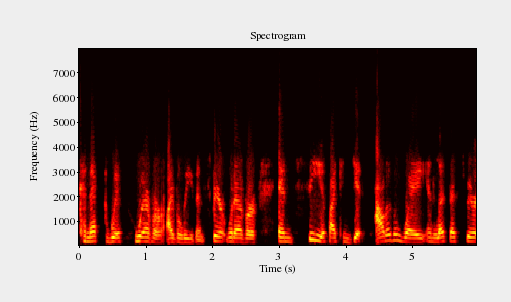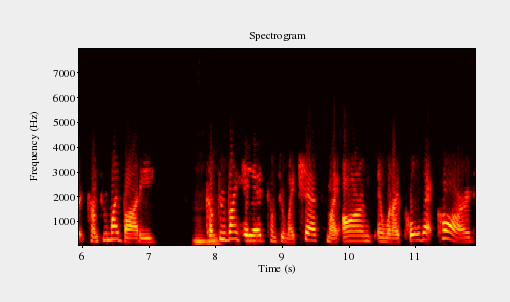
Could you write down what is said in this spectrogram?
connect with whoever I believe in, spirit, whatever, and see if I can get out of the way and let that spirit come through my body, mm-hmm. come through my head, come through my chest, my arms. And when I pull that card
